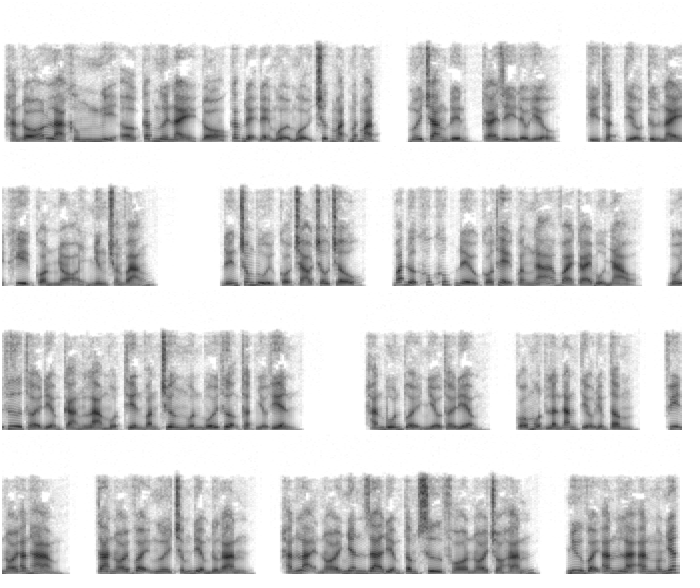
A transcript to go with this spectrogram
hắn đó là không nghĩ ở các ngươi này đó các đệ đệ muội muội trước mặt mất mặt, mới trang đến cái gì đều hiểu, kỳ thật tiểu tử này khi còn nhỏ nhưng choáng váng. Đến trong đùi cỏ trào châu chấu, bắt được khúc khúc đều có thể quăng ngã vài cái bổ nhào, bối thư thời điểm càng là một thiên văn chương muốn bối thượng thật nhiều thiên. Hắn 4 tuổi nhiều thời điểm, có một lần ăn tiểu điểm tâm, phi nói ăn hàm, ta nói vậy ngươi chấm điểm đường ăn, hắn lại nói nhân ra điểm tâm sư phó nói cho hắn, như vậy ăn là ăn ngon nhất,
